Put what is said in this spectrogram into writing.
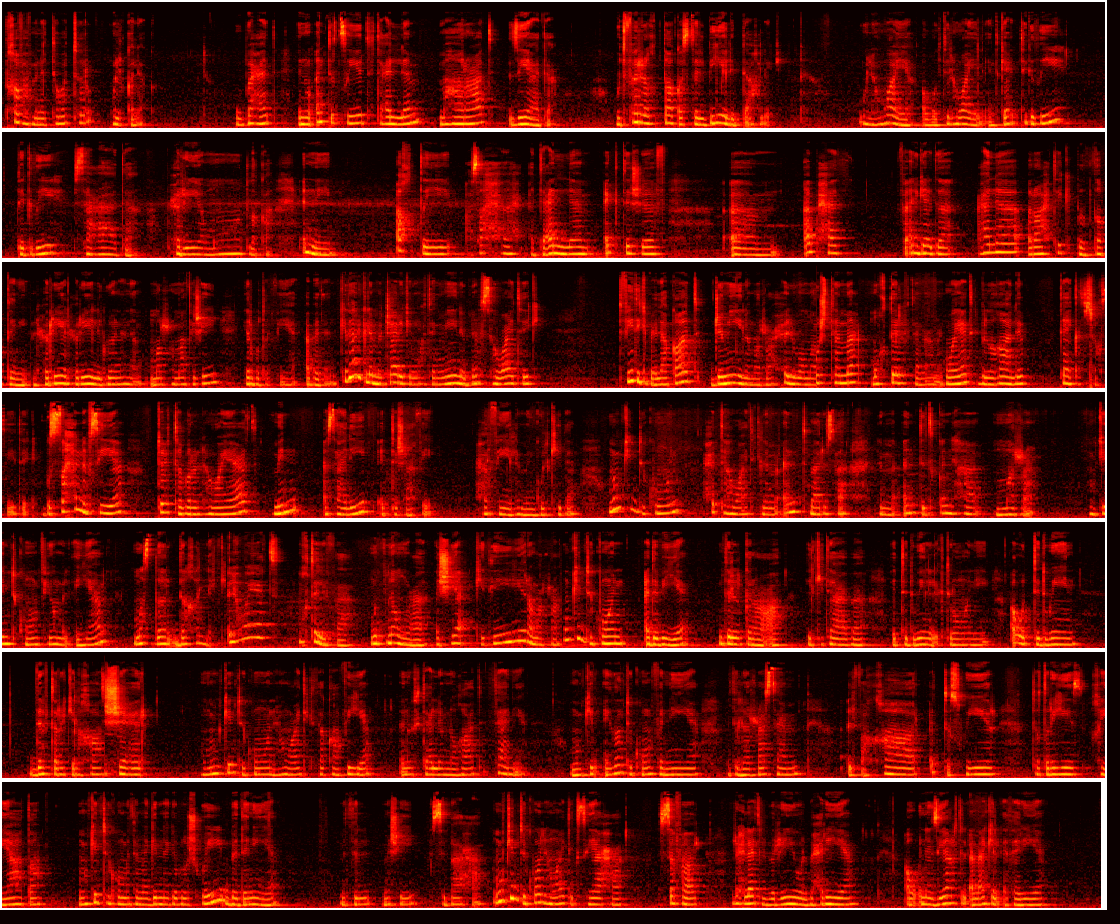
تخفف من التوتر والقلق. وبعد أنه أنت تصير تتعلم مهارات زيادة وتفرغ الطاقة السلبية اللي بداخلك. والهواية أو وقت الهواية اللي أنت قاعد تقضيه تقضيه بسعادة. بحرية مطلقة. إني أخطي أصحح أتعلم أكتشف أبحث. فأنا قاعدة على راحتك بالضبط. يعني الحرية الحرية اللي يقولون عنها مرة ما في شيء يربطك فيها أبدا. كذلك لما تشارك المهتمين بنفس هوايتك تفيدك بعلاقات جميلة مرة حلوة مرة مجتمع مختلف تماما. هواياتك بالغالب تعكس شخصيتك. بالصحة النفسية تعتبر الهوايات من أساليب التشافي. حرفيا لما نقول كذا. ممكن تكون حتى هوايتك لما أنت تمارسها لما أنت تتقنها مرة. ممكن تكون في يوم من الأيام مصدر دخل لك. الهوايات مختلفة متنوعة أشياء كثيرة مرة. ممكن تكون أدبية مثل القراءة الكتابة التدوين الإلكتروني أو التدوين دفترك الخاص الشعر. وممكن تكون هوايتك ثقافية أنه تتعلم لغات ثانية. ممكن أيضا تكون فنية مثل الرسم الفخار التصوير تطريز خياطة. ممكن تكون مثل ما قلنا قبل شوي بدنية مثل مشي السباحة ممكن تكون هوايتك سياحة السفر الرحلات البرية والبحرية أو إن زيارة الأماكن الأثرية.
